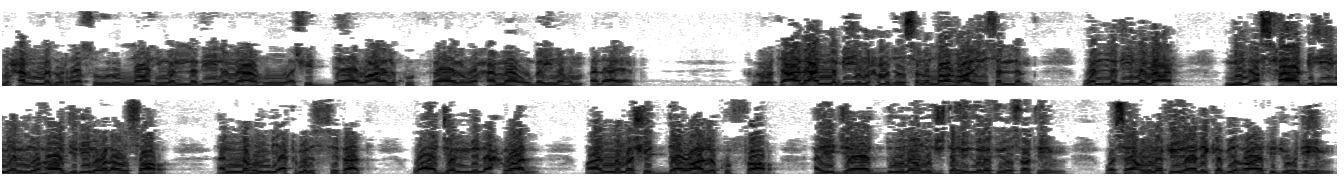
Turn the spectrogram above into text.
محمد رسول الله والذين معه أشداء على الكفار رحماء بينهم. الآيات. أخبر تعالى عن النبي محمد صلى الله عليه وسلم والذين معه من أصحابه من المهاجرين والأنصار أنهم بأكمل الصفات وأجل الأحوال وأنهم أشداء على الكفار أي جادون ومجتهدون في نصرتهم وساعون في ذلك بغاية جهدهم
